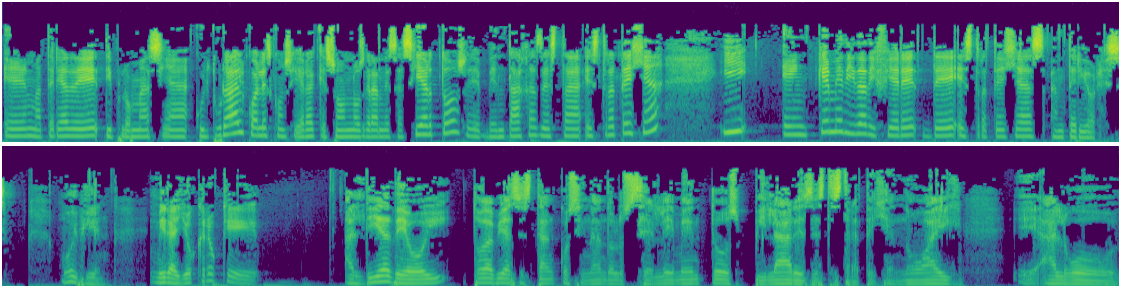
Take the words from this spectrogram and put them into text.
en materia de diplomacia cultural? ¿Cuáles considera que son los grandes aciertos, eh, ventajas de esta estrategia? ¿Y en qué medida difiere de estrategias anteriores? Muy bien. Mira, yo creo que al día de hoy todavía se están cocinando los elementos pilares de esta estrategia. No hay eh, algo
